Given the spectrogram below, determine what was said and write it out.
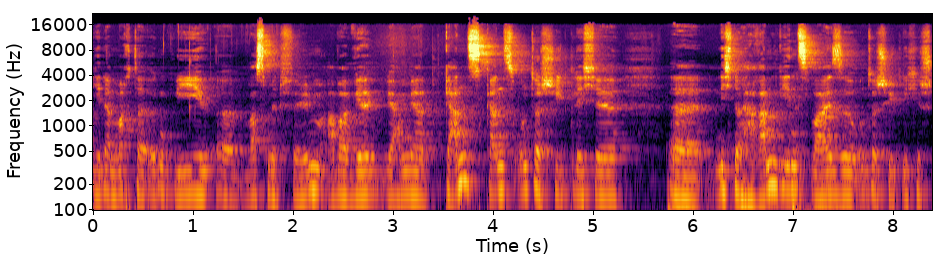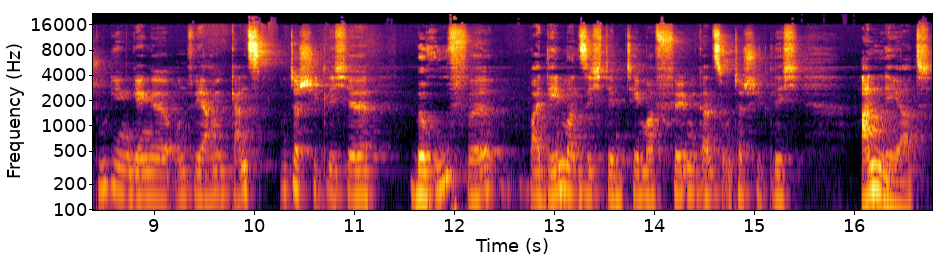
Jeder macht da irgendwie äh, was mit Film, aber wir, wir haben ja ganz, ganz unterschiedliche, äh, nicht nur Herangehensweise, unterschiedliche Studiengänge und wir haben ganz unterschiedliche Berufe, bei denen man sich dem Thema Film ganz unterschiedlich annähert.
